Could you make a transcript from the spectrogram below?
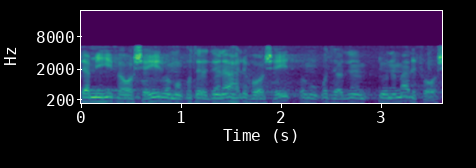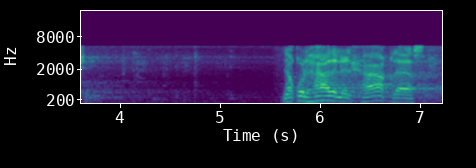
دمه فهو شهيد ومن قتل دون أهله فهو شهيد ومن قتل دون ماله فهو شهيد. نقول هذا الإلحاق لا يصح.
